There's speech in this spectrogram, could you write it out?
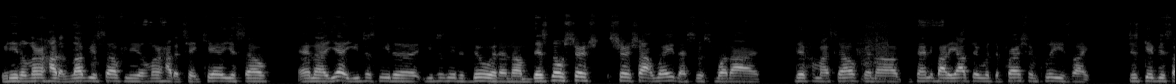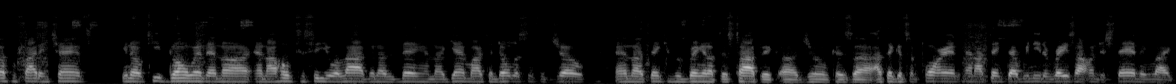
You need to learn how to love yourself. You need to learn how to take care of yourself. And uh, yeah, you just need to you just need to do it. And um, there's no sure, sure shot way. That's just what I did for myself. And uh, to anybody out there with depression, please like just give yourself a fighting chance. You know, keep going. And uh, and I hope to see you alive another day. And again, my condolences to Joe. And uh, thank you for bringing up this topic, uh, June, because uh, I think it's important, and I think that we need to raise our understanding. Like,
